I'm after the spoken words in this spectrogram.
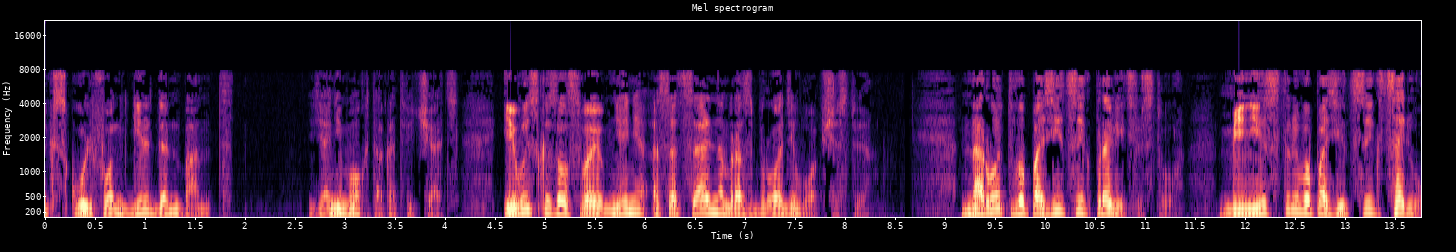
Икскуль фон Гильденбандт, я не мог так отвечать и высказал свое мнение о социальном разброде в обществе. Народ в оппозиции к правительству, министры в оппозиции к царю,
